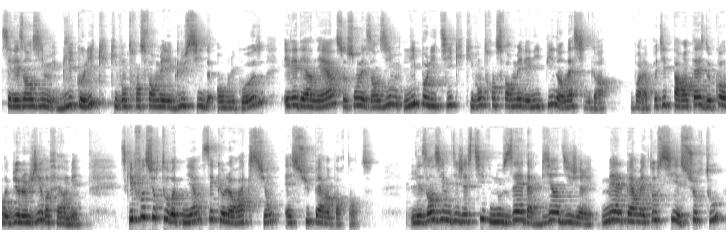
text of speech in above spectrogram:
c'est les enzymes glycoliques qui vont transformer les glucides en glucose. Et les dernières, ce sont les enzymes lipolytiques qui vont transformer les lipides en acides gras. Voilà, petite parenthèse de cours de biologie refermée. Ce qu'il faut surtout retenir, c'est que leur action est super importante. Les enzymes digestives nous aident à bien digérer, mais elles permettent aussi et surtout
